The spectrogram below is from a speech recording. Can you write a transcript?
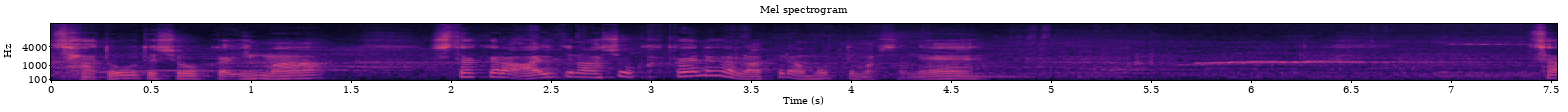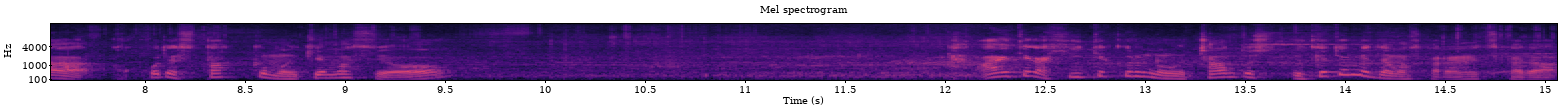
さあどうでしょうか、今、下から相手の足を抱えながらラペラを持ってましたね、さあここでスタックもいけますよ。相手が引いてくるのをちゃんと受け止めてますからね塚田、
